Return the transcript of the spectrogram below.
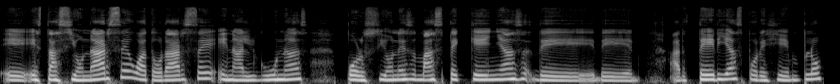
eh, estacionarse o atorarse en algunas porciones más pequeñas de, arterias, por ejemplo,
